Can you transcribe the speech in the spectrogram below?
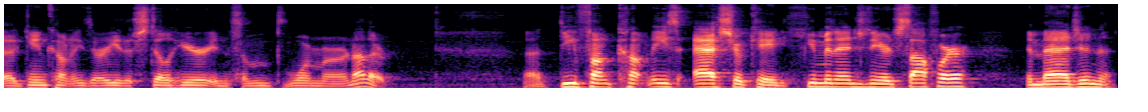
uh, game companies are either still here in some form or another. Uh, defunct companies Astrocade, Human Engineered Software, Imagine,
